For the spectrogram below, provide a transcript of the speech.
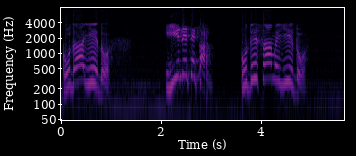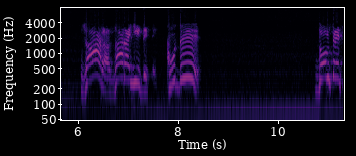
Куда їду? їдете там? Куди саме їду? Зараз, зараз їдете. Куди? Дом 30.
